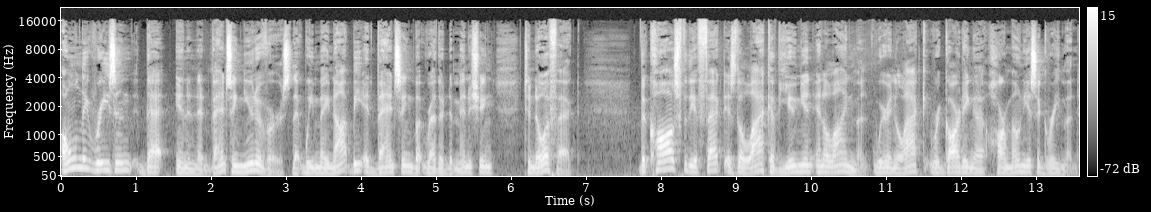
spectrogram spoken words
only reason that in an advancing universe that we may not be advancing but rather diminishing to no effect, the cause for the effect is the lack of union and alignment. We're in lack regarding a harmonious agreement.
